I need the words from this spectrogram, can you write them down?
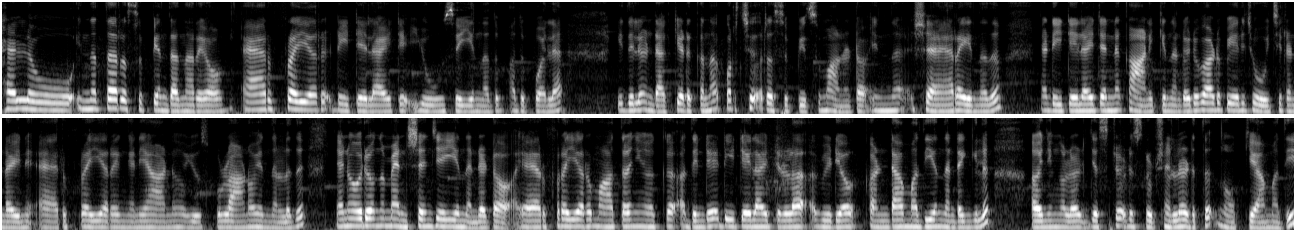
ഹലോ ഇന്നത്തെ റെസിപ്പി എന്താണെന്നറിയോ? എയർ ഫ്രയർ ഡീറ്റെയിൽ ആയിട്ട് യൂസ് ചെയ്യുന്നതും അതുപോലെ ഇതിൽ ഉണ്ടാക്കിയെടുക്കുന്ന കുറച്ച് റെസിപ്പീസുമാണ് കേട്ടോ ഇന്ന് ഷെയർ ചെയ്യുന്നത്. ഞാൻ ഡീറ്റെയിൽ ആയിട്ട് തന്നെ കാണിക്കുന്നുണ്ട്. ഒരുപാട് പേര് ചോദിച്ചിട്ടുണ്ട് അതിന് എയർ ഫ്രയർ എങ്ങനെയാണ് യൂസ്ഫുൾ ആണോ എന്നുള്ളത്. ഞാൻ ഓരോന്ന് മെൻഷൻ ചെയ്യുന്നുണ്ട് കേട്ടോ എയർ ഫ്രയർ മാത്രം നിങ്ങൾക്ക് അതിന്റെ ഡീറ്റെയിൽ ആയിട്ടുള്ള വീഡിയോ കണ്ടാൽ മതി എന്നുണ്ടെങ്കിൽ അത് നിങ്ങൾ ജസ്റ്റ് ഡിസ്ക്രിപ്ഷനിൽ എടുത്ത് നോക്കിയാൽ മതി.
